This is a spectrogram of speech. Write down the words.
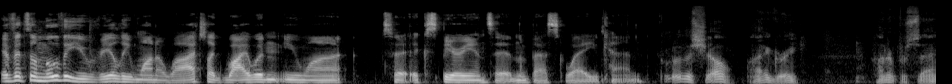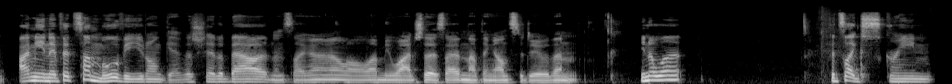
if it's a movie you really want to watch, like why wouldn't you want to experience it in the best way you can? Go to the show. I agree, hundred percent. I mean, if it's some movie you don't give a shit about, and it's like, oh well, let me watch this. I have nothing else to do. Then, you know what? If it's like Scream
